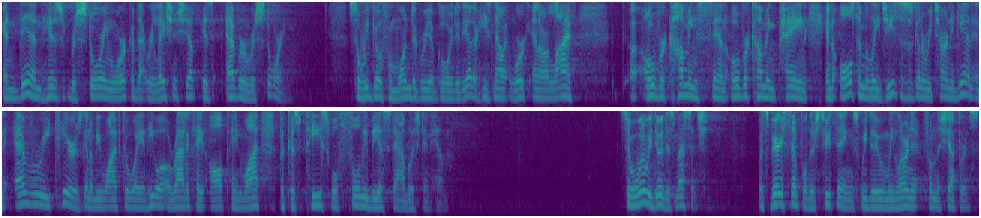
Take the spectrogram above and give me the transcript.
And then his restoring work of that relationship is ever restoring. So we go from one degree of glory to the other. He's now at work in our life, uh, overcoming sin, overcoming pain. And ultimately, Jesus is going to return again, and every tear is going to be wiped away, and he will eradicate all pain. Why? Because peace will fully be established in him. So, what do we do with this message? Well, it's very simple. There's two things we do, and we learn it from the shepherds.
